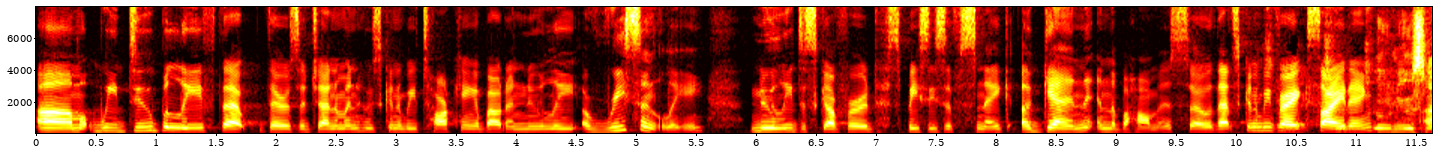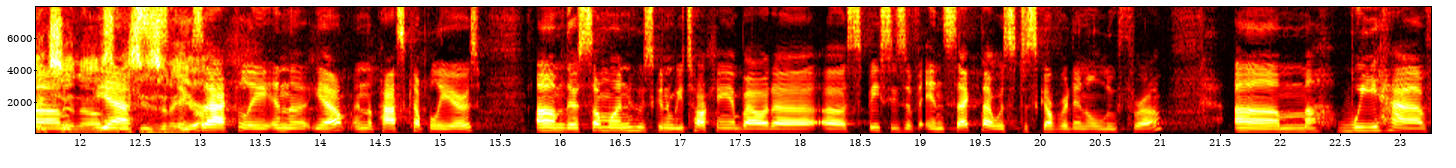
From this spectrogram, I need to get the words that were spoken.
Um, we do believe that there's a gentleman who's going to be talking about a newly, a recently newly discovered species of snake again in the Bahamas. So that's going to be very exciting. two new snakes in, uh, yes, species in a year? Exactly. In the yeah, in the past couple of years. Um, there's someone who's going to be talking about a, a species of insect that was discovered in Eleuthera. Um, we have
